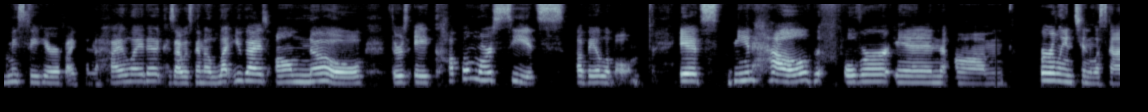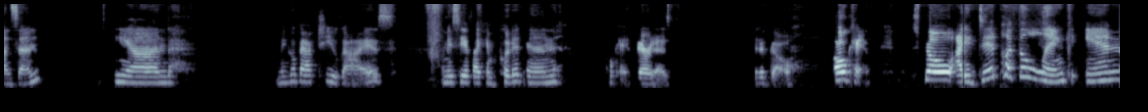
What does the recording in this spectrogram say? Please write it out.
Let me see here if I can highlight it because I was going to let you guys all know there's a couple more seats available. It's being held over in um, Burlington, Wisconsin. And let me go back to you guys. Let me see if I can put it in. Okay, there it is. Did it go? Okay. So I did put the link in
